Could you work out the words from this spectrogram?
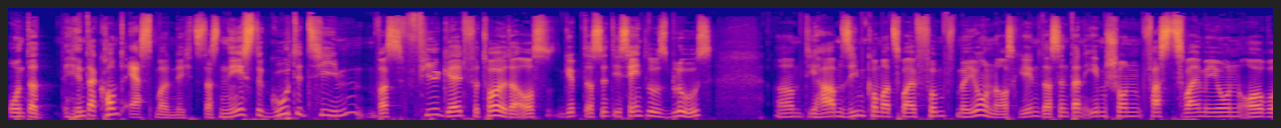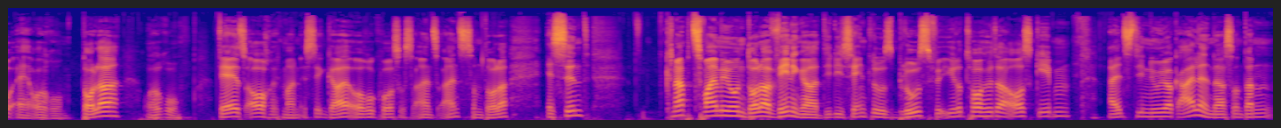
Und dahinter kommt erstmal nichts. Das nächste gute Team, was viel Geld für Toyota ausgibt, das sind die St. Louis Blues. Ähm, die haben 7,25 Millionen ausgegeben. Das sind dann eben schon fast 2 Millionen Euro, äh, Euro, Dollar, Euro. Wäre jetzt auch, ich meine, ist egal, Eurokurs ist 1,1 zum Dollar. Es sind knapp 2 Millionen Dollar weniger, die die St. Louis Blues für ihre Torhüter ausgeben, als die New York Islanders. Und dann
